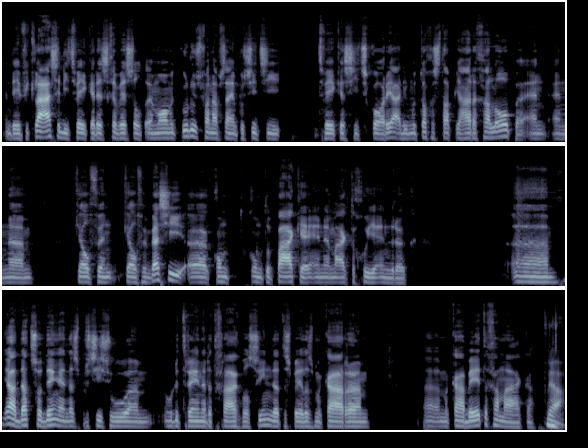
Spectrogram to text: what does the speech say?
een Davy Klaassen die twee keer is gewisseld en Mohamed Kudus vanaf zijn positie twee keer ziet scoren. Ja, die moet toch een stapje harder gaan lopen. En, en um, Kelvin, Kelvin Bessie uh, komt, komt een paar keer in en maakt een goede indruk. Uh, ja, dat soort dingen. En dat is precies hoe, hoe de trainer het graag wil zien. Dat de spelers elkaar, uh, elkaar beter gaan maken. Ja,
